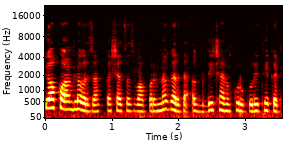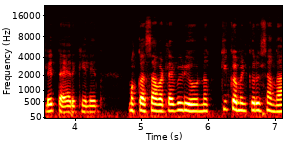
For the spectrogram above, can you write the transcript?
किंवा कॉर्नफ्लॉवरचा कशाचाच वापर न करता अगदी छान कुरकुरीत हे कटलेट तयार केलेत. मग कसा वाटला व्हिडिओ नक्की कमेंट करून सांगा.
